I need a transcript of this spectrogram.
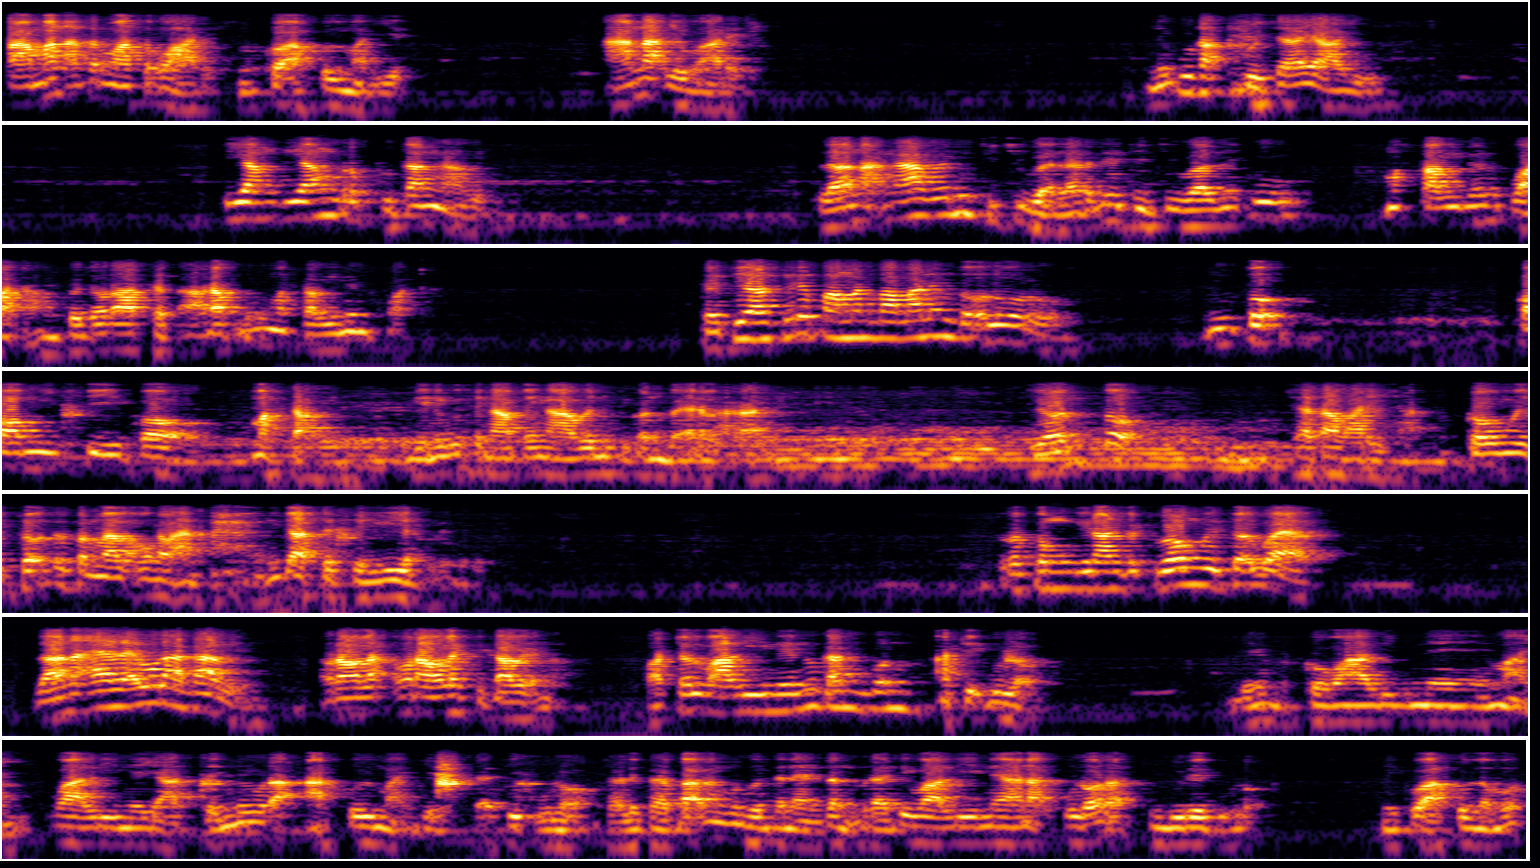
Paman termasuk waris, mereka akul mayit. Anak ya waris. Ini ku nak bocah ayu. Tiang-tiang rebutan ngawin. Lah anak ngawin dijual, artinya dijual niku mas kawinin kuat. Kalau adat Arab itu mas kawinin kuat. Jadi akhirnya paman-paman untuk loro, untuk komisi kok mas kawin. Gini gue senape ngawin di kon bayar laran. Ya untuk jatah warisan. Kau itu terus melok wong lanang. Ini kasih sih ya. Terus kemungkinan kedua itu wae. Lah anak elek ora kawin. Ora oleh ora oleh dikawin. Padahal wali ini kan pun adik kula. Dia mergo waline mai, waline yatim itu ora aku majid, berarti kula. Dari bapak kan pun boten enten, berarti waline anak kula ora dulure kula. Niku aku lemu.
